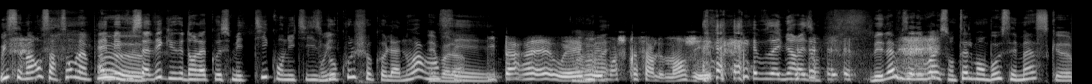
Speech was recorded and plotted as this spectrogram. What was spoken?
oui, c'est marrant, ça ressemble un peu. Eh, mais euh, vous savez que dans la cosmétique, on utilise Oui. beaucoup le chocolat noir. Hein, voilà. Il paraît, Ouais. mais Ouais. moi je préfère le manger. vous avez bien raison. Mais là, vous allez voir, ils sont tellement beaux ces masques. euh,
